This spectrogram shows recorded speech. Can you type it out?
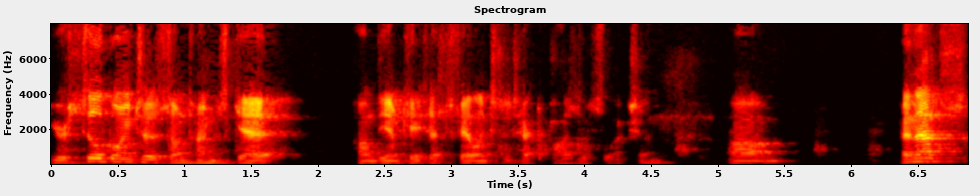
you're still going to sometimes get um, the MK test failing to detect positive selection. Um, and that's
